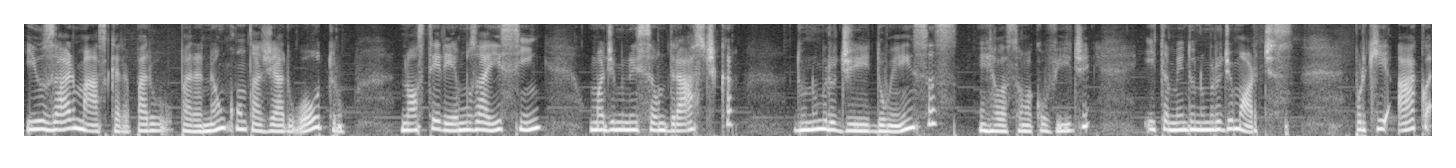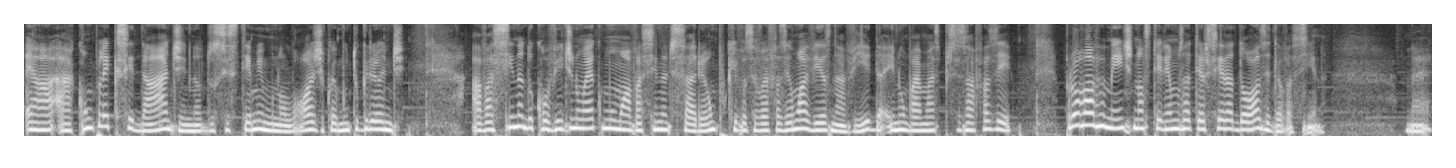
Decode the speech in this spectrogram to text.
e usar máscara para, o, para não contagiar o outro, nós teremos aí sim uma diminuição drástica do número de doenças em relação à Covid e também do número de mortes. Porque a, a, a complexidade no, do sistema imunológico é muito grande. A vacina do Covid não é como uma vacina de sarampo que você vai fazer uma vez na vida e não vai mais precisar fazer. Provavelmente nós teremos a terceira dose da vacina. Né?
